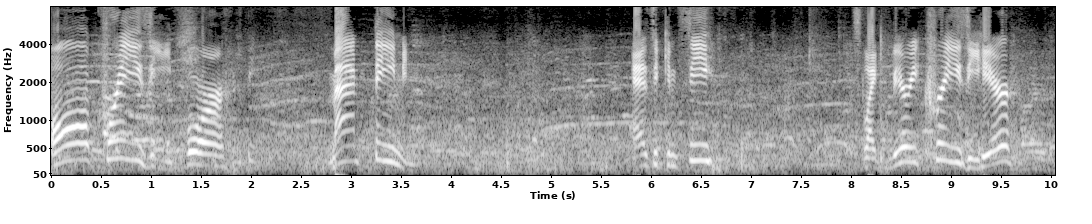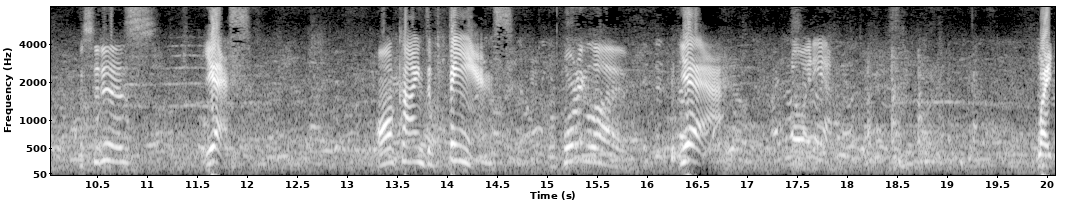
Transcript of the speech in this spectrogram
all crazy for Matt Damon. As you can see, it's like very crazy here. Yes, it is. Yes. All kinds of fans. Reporting live. Yeah. No idea. Like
